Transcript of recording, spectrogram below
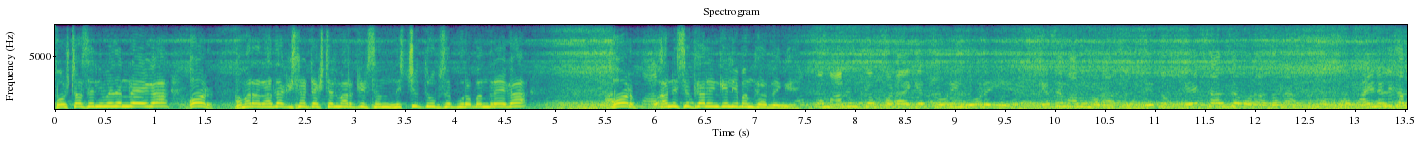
फोस्टा से निवेदन रहेगा और हमारा राधा कृष्णा टेक्सटाइल मार्केट निश्चित रूप से पूरा बंद रहेगा। और अनिश्चितकालीन के लिए बंद कर देंगे। आपको मालूम कब पड़ा है कि चोरी हो रही है? कैसे मालूम पड़ा आपको? ये तो एक साल से हो रहा था ना। तो फाइनली कब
